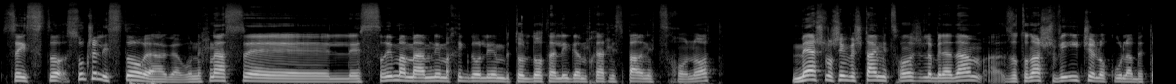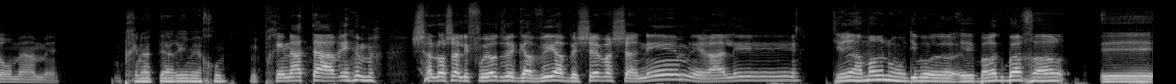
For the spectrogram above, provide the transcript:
זה היסטור... סוג של היסטוריה אגב, הוא נכנס אה, ל-20 המאמנים הכי גדולים בתולדות הליגה מבחינת מספר ניצחונות. 132 ניצחונות של הבן אדם, זאת עונה שביעית שלו כולה בתור מאמן. מבחינת תארים איך הוא. מבחינת תארים, שלוש אליפויות וגביע בשבע שנים, נראה לי... תראה, אמרנו, דיבר, אה, ברק בכר, אה,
